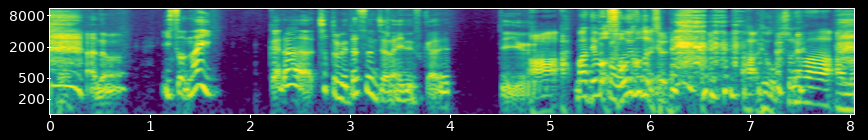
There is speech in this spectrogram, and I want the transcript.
あの、いそないから、ちょっと目立つんじゃないですかね。っていう。ああまあでもそういうことですよね。あでもそれはあの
